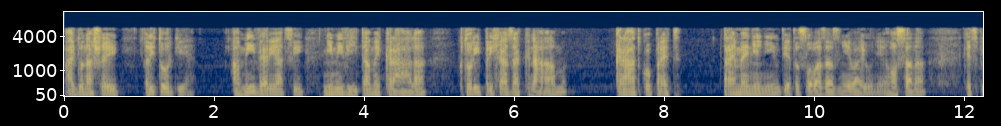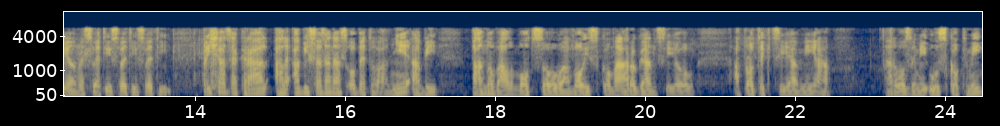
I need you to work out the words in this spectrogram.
aj do našej liturgie. A my, veriaci, nimi vítame kráľa, ktorý prichádza k nám krátko pred premenením, tieto slova zaznievajú, nie, Hosana, keď spievame Svetý, Svetý, Svetý, prichádza kráľ, ale aby sa za nás obetoval. Nie aby panoval mocou a vojskom a aroganciou a protekciami a, a rôznymi úskokmi,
